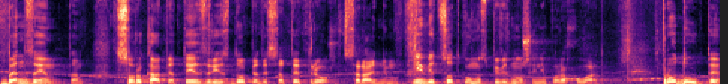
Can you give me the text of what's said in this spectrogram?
Бензин там, з 45 зріс до 53 в середньому. І в відсотковому співвідношенні порахувати. Продукти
